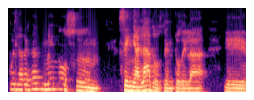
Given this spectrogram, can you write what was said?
pues la verdad, menos eh, señalados dentro de la, eh,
